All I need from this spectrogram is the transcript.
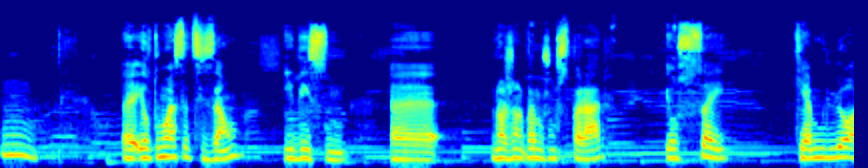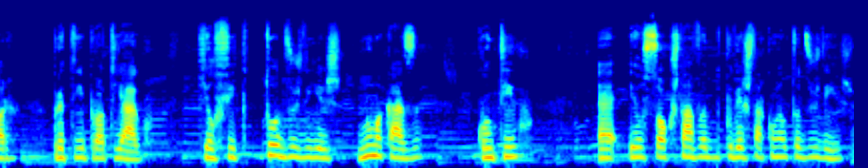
Hum. ele tomou essa decisão e disse-me: Nós vamos nos separar, eu sei que é melhor para ti e para o Tiago, que ele fique todos os dias numa casa contigo. Eh, eu só gostava de poder estar com ele todos os dias.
